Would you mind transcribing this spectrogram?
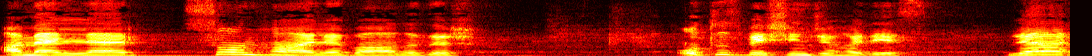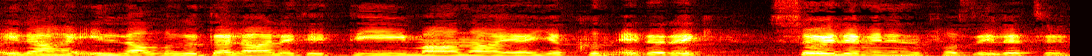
Ameller son hale bağlıdır. 35. hadis La ilahe illallahı delalet ettiği manaya yakın ederek söylemenin fazileti.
